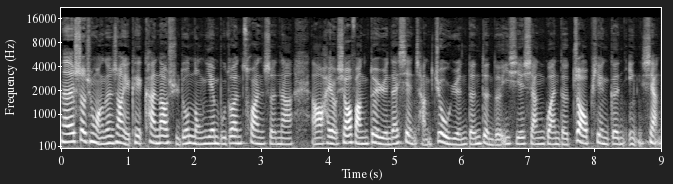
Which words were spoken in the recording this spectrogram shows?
那在社群网站上也可以看到许多浓烟不断窜升啊，然后还有消防队员在现场救援等等的一些相关的照片跟影像。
